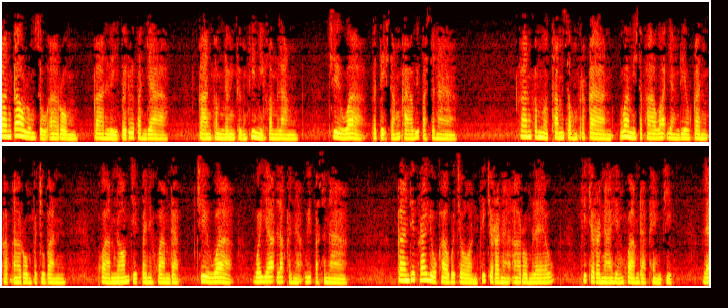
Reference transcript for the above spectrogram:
การก้าวลงสู่อารมณ์ การหลีกไปด้วยปัญญา การคำนึงถึงที่มีกำลัง ชื่อว่าปฏิสังขาวิปัสนา การกำหนดธรรมสองประการว่ามีสภาวะอย่างเดียวกันกับอารมณ์ปัจจุบัน ความน้อมจิตไปในความดับ ชื่อว่าวยะลักษณะวิปัสนา การที่พระโยคาวจรพิจารณาอารมณ์แล้ว พิจารณาเห็นความดับแห่งจิต และ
